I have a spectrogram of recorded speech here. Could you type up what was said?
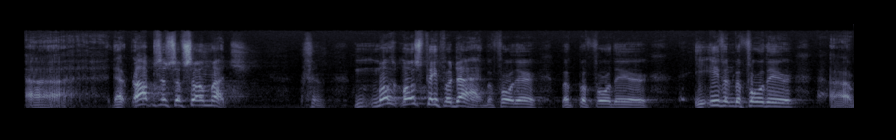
Uh, that robs us of so much. most, most people die before their, before their, even before their, uh,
